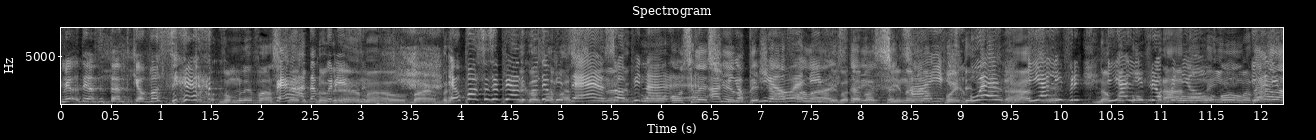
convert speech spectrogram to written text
meu Deus, o tanto que eu vou ser. Vamos levar a sério o ferrada por isso. programa, ô Bárbara? Eu posso fazer piada quando eu quiser, vacina, eu sou né? opinar. Ô, ô, Celestino, deixa ela é falar. O livre. negócio da vacina Ai, já foi ué, deliberado. e a livre- não e a livre opinião? Ô, pera lá,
